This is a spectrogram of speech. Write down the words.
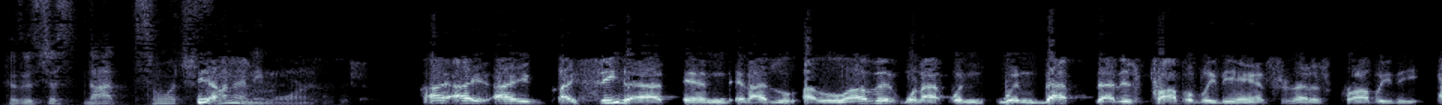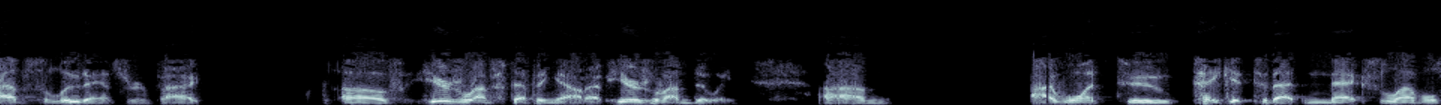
because it's just not so much fun anymore. I, I, I see that and, and I, I love it when I, when, when that, that is probably the answer. That is probably the absolute answer, in fact, of here's where I'm stepping out at. Here's what I'm doing. Um, I want to take it to that next level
